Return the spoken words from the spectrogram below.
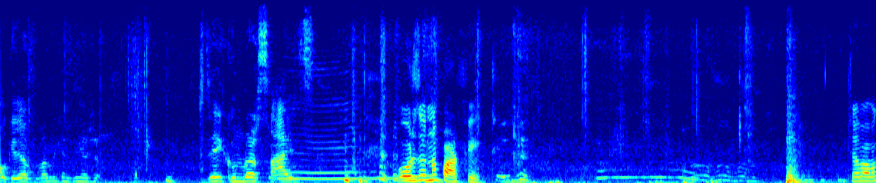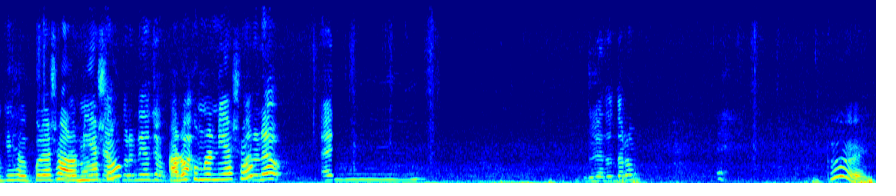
ওকে যাও মামি কাছে দিয়ে আসো। যে কুমড়ার সাইজ ওর জন্য পারফেক্ট যা বাবাকে হেল্প করে আসো আরও নিয়ে আসো। আরও কুমড়া নিয়ে আসো। দুই হাতে ধরো। গুড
